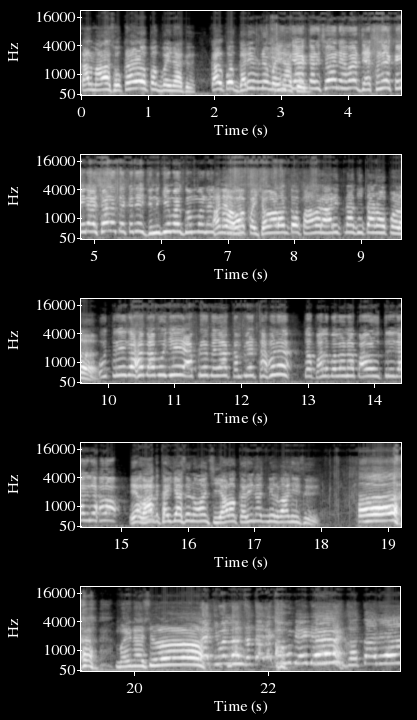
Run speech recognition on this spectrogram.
કાલ મારા છોકરાનો પગ ભાઈ નાખ્યો. કાલ કોઈ ગરીબ ને મહિના કરશો ને એવા જેસણે કહી નાખશો ને તે કદી જિંદગીમાં ગમ નહીં અને. આવા પૈસા વાળાને તો પાવર આ રીતના જ ઉતારવો પડે. ઉતરી જાય બાબુજી આપણે બધા કમ્પ્લીટ થાવ ને તો ભલ ભલોના પાવર ઉતરી જાય લે હાલો. એ વાઘ થઈ જશે ને ઓન શિયાળો કરીને જ મેલવાની છે. મહિના શું? એ જીવનલાલ જતા રે કહું બે બે જતા રહ્યા.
